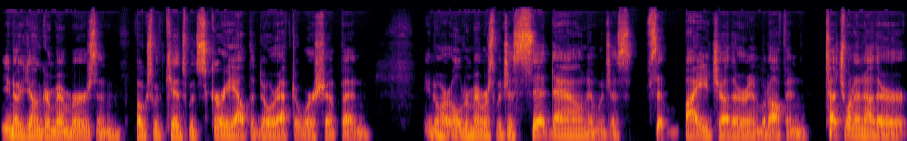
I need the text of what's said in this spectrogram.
you know younger members and folks with kids would scurry out the door after worship and you know our older members would just sit down and would just sit by each other and would often touch one another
